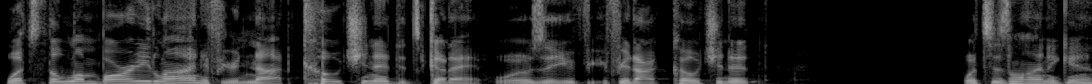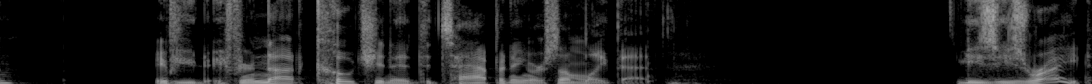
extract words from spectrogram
what's the Lombardi line? If you're not coaching it, it's gonna. What was it? If, if you're not coaching it, what's his line again? If you if you're not coaching it, it's happening or something like that. He's he's right.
